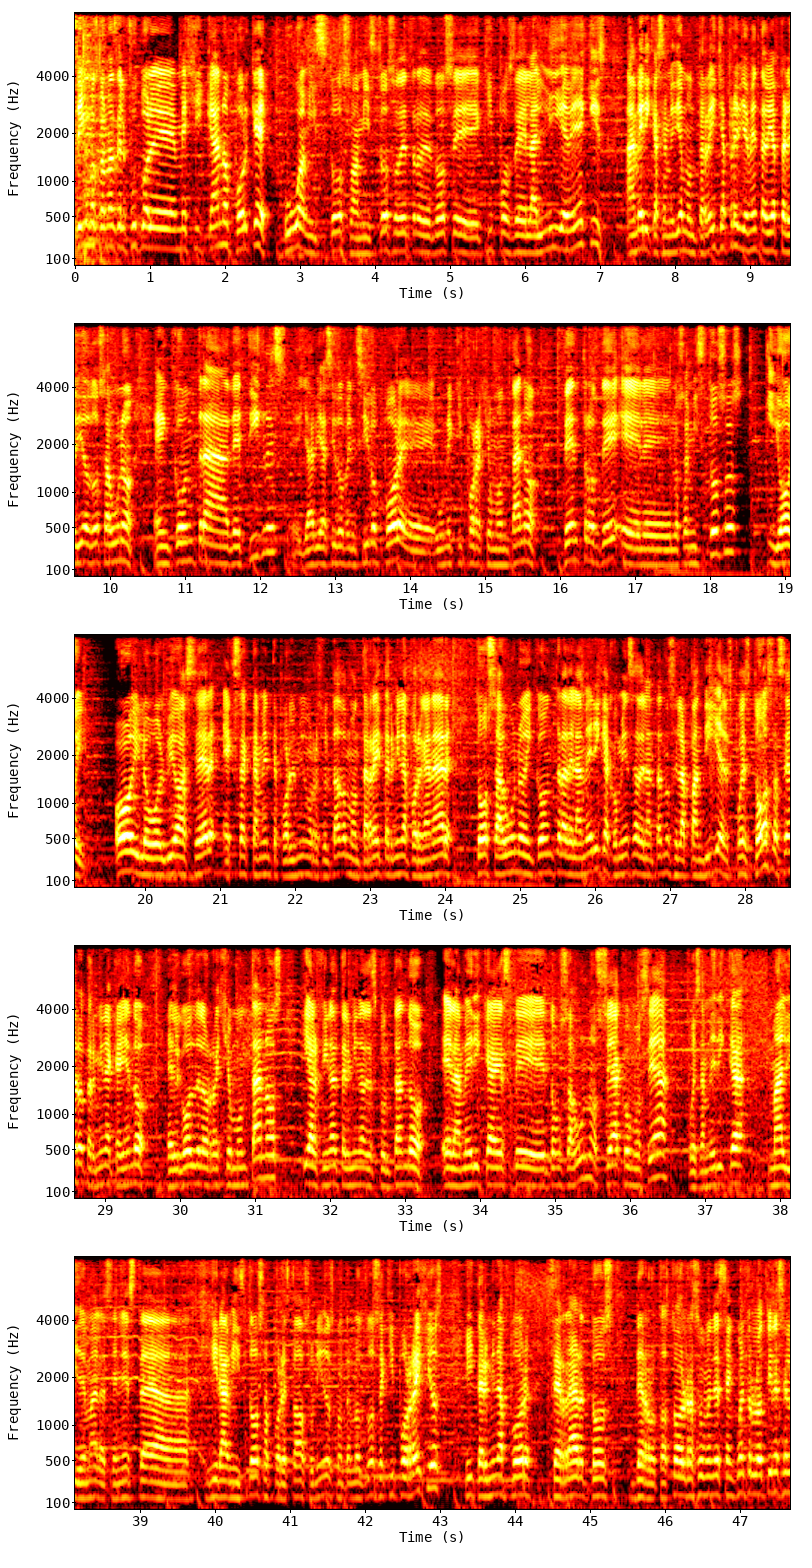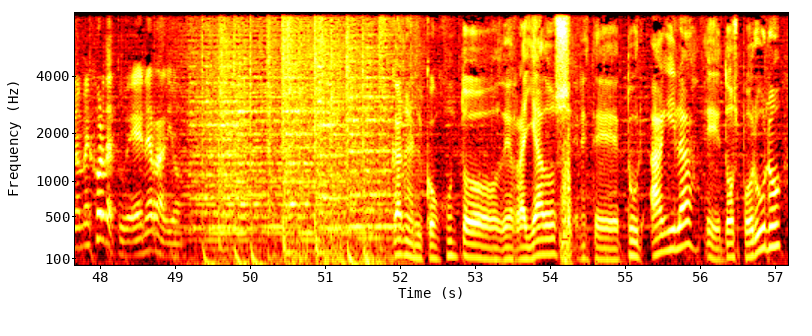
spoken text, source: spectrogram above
Seguimos con más del fútbol eh, mexicano porque hubo amistoso, amistoso dentro de 12 equipos de la Liga MX. América se medía Monterrey, ya previamente había perdido 2 a 1 en contra de Tigres, eh, ya había sido vencido por eh, un equipo regiomontano dentro de los amistosos y hoy Hoy lo volvió a hacer exactamente por el mismo resultado. Monterrey termina por ganar 2 a 1 en contra del América. Comienza adelantándose la pandilla. Después 2 a 0 termina cayendo el gol de los regiomontanos. Y al final termina descontando el América este 2 a 1. Sea como sea, pues América mal y de malas en esta gira amistosa por Estados Unidos contra los dos equipos regios y termina por cerrar dos derrotas. Todo el resumen de este encuentro lo tienes en lo mejor de tu DN Radio. Gana el conjunto de Rayados en este Tour Águila, 2 por 1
